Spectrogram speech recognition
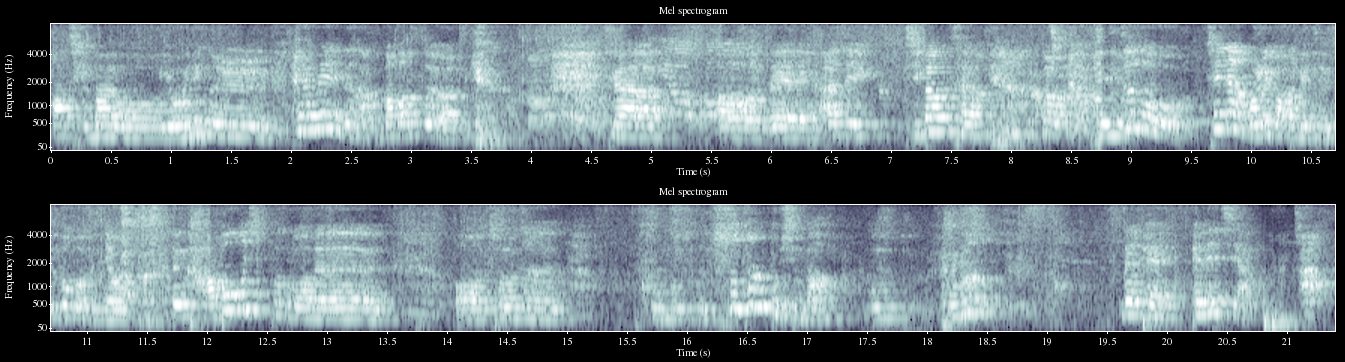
아 제가요 여행을 해외에는 안 가봤어요 아직. 제가 어네 아직 지방 사람이라서 제주도 최대한 멀리 가는 게 제주도거든요. 근데 가보고 싶은 거는 어 저는 그 무슨 수상 도시인가? 무슨 부르 네 베, 베네치아. 아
